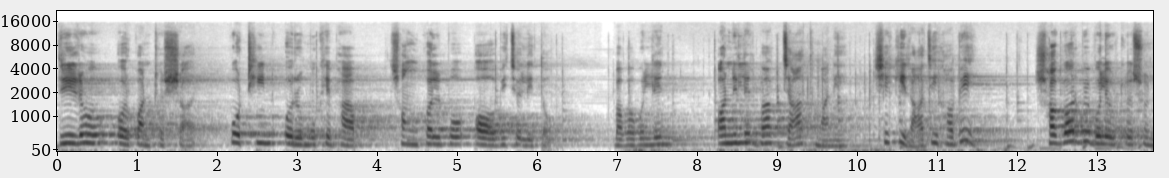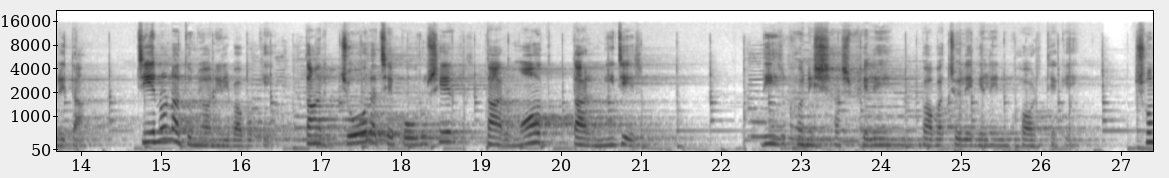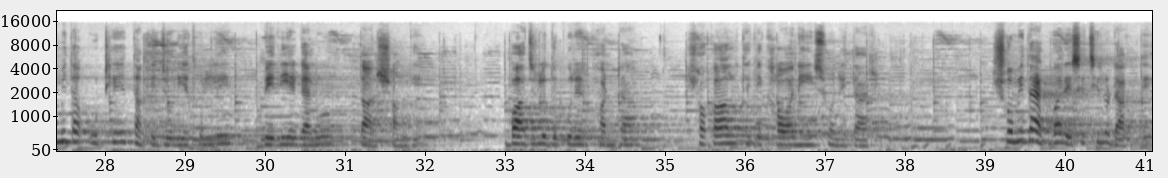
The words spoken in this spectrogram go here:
দৃঢ় ওর কণ্ঠস্বর, কঠিন ওর মুখে ভাব, সংকল্প অবিচলিত। বাবা বললেন, অনিলের বাপ জাত মানে সে কি রাজি হবে? সগর্বে বলে উঠল সুনিতা। চেনো না তুমি অনিল বাবুকে তার জোর আছে পৌরুষের, তার মত তার নিজের। দীর্ঘ নিঃশ্বাস ফেলে বাবা চলে গেলেন ঘর থেকে। সমিতা উঠে তাকে জড়িয়ে ধরলে, বেরিয়ে গেল তার সঙ্গে। বাজল দুপুরের ঘণ্টা সকাল থেকে খাওয়া নেই সনিতার। সমিতা একবার এসেছিল ডাকতে।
